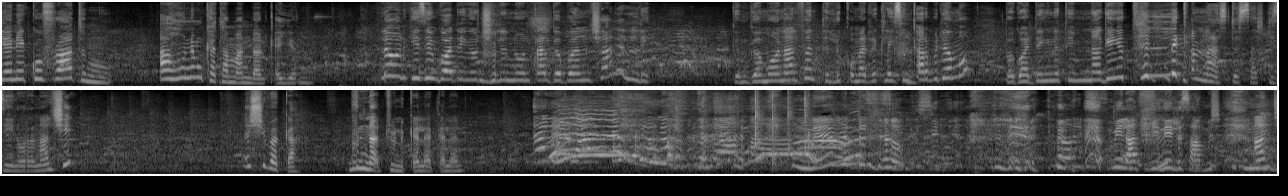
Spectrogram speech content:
የእኔ እኮ ፍርሃት እሙ አሁንም ከተማ እንዳልቀይር ነው። ለሁልጊዜም ጓደኞች ልንሆን ቃል ገባንልሻለን እንዴ? ግምገማውን አልፈን ትልቁ መድረክ ላይ ስንቀርብ ደግሞ በጓደኝነት የምናገኘው ትልቅና አስደሳች ጊዜ ይኖረናል። እሺ እሺ በቃ ቡናችሁን እቀላቀላለሁ። እንዴ ምንድን ነው? ሜላትዬ እኔ ልሳምሽ። አንቺ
